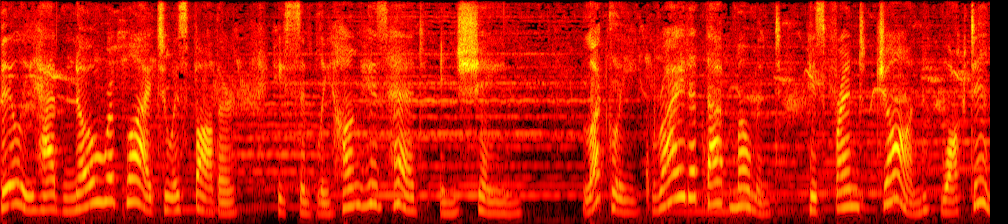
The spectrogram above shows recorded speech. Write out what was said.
Billy had no reply to his father. He simply hung his head in shame. Luckily, right at that moment, his friend John walked in.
